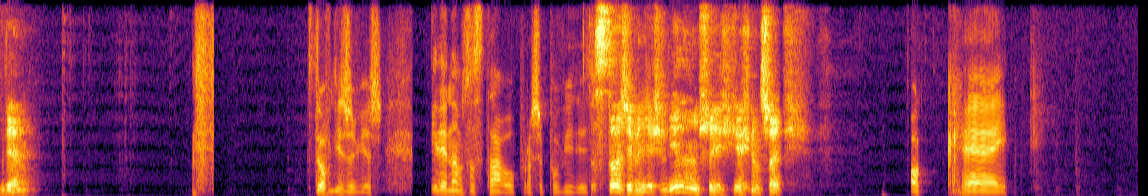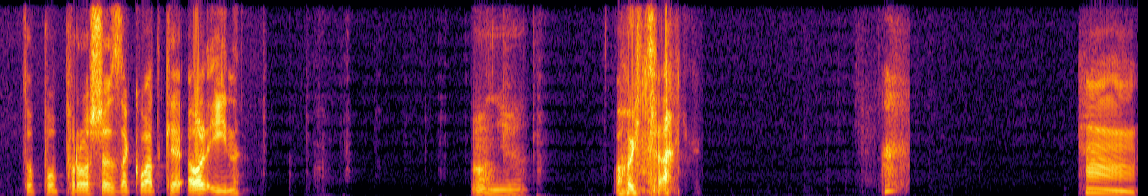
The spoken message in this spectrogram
Wiem. Cudownie, że wiesz. Ile nam zostało, proszę powiedzieć. 191, 66. Okej. To poproszę zakładkę All In. O nie. Oj tak. Hmm.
